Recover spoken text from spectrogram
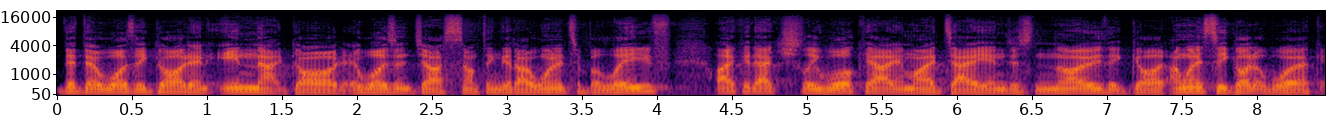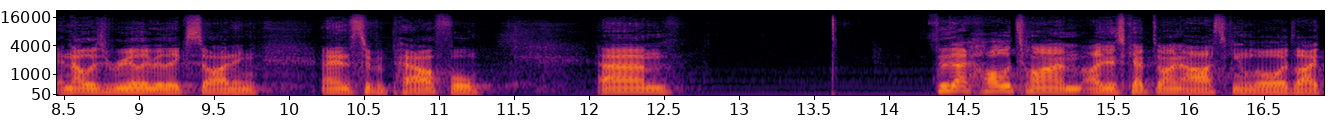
that there was a God, and in that God, it wasn't just something that I wanted to believe. I could actually walk out in my day and just know that God, I want to see God at work, and that was really, really exciting and super powerful. Um, through that whole time, I just kept on asking, Lord, like,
